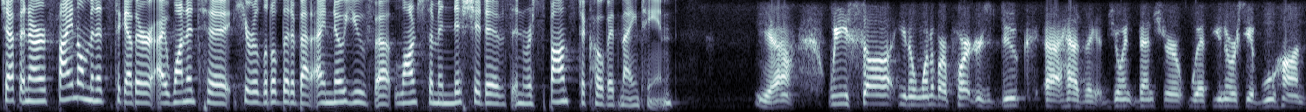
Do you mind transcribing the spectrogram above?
Jeff. In our final minutes together, I wanted to hear a little bit about. I know you've uh, launched some initiatives in response to COVID nineteen. Yeah, we saw. You know, one of our partners, Duke, uh, has a joint venture with University of Wuhan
